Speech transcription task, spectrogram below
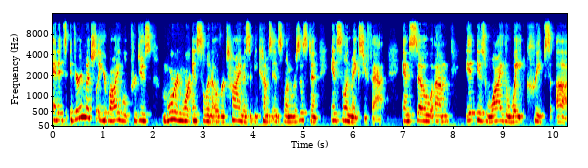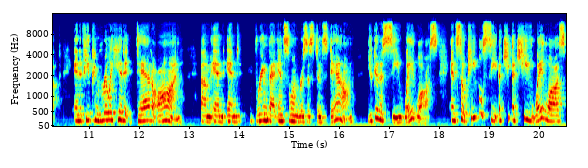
And it's very much like your body will produce more and more insulin over time as it becomes insulin resistant. Insulin makes you fat, and so um, it is why the weight creeps up. And if you can really hit it dead on um, and and bring that insulin resistance down you're going to see weight loss. And so people see achieve weight loss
